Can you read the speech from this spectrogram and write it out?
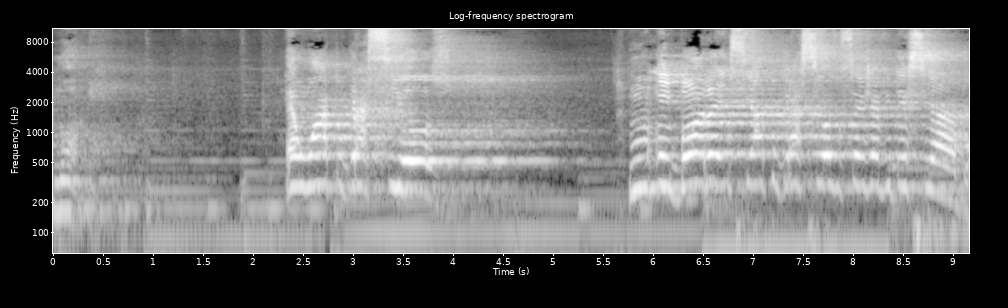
nome é um ato gracioso. Hum, embora esse ato gracioso seja evidenciado,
